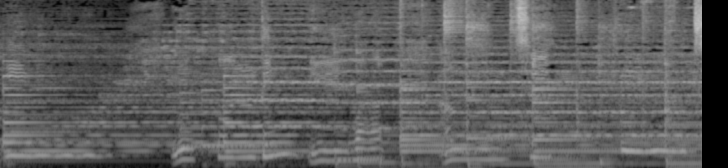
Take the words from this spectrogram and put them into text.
見，沒半点疑惑，行接堅持，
